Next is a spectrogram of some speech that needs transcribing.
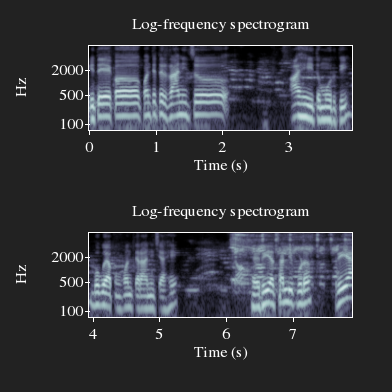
इथे एक अं, कोणत्या तरी राणीचं आहे इथं मूर्ती. बघूया आपण कोणत्या राणीची आहे. हे रिया चालली पुढं. रिया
